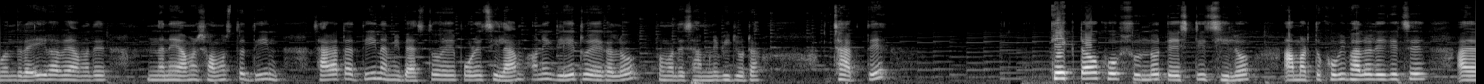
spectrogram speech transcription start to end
বন্ধুরা, এইভাবে আমাদের মানে আমার সমস্ত দিন, সারাটা দিন আমি ব্যস্ত হয়ে পড়েছিলাম। অনেক লেট হয়ে গেল তোমাদের সামনে ভিডিওটা ছাড়তে। কেকটাও খুব সুন্দর টেস্টি ছিল। আমার তো খুবই ভালো লেগেছে। আর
